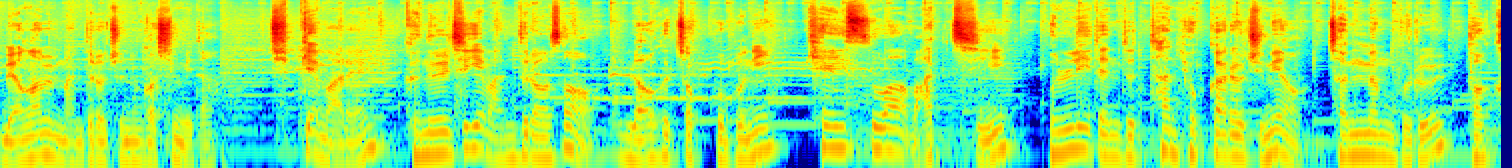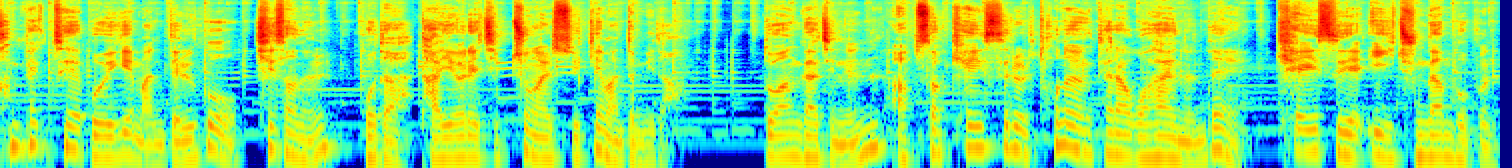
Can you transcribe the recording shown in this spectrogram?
명암을 만들어주는 것입니다. 쉽게 말해 그늘지게 만들어서 러그 쪽 부분이 케이스와 마치 분리된 듯한 효과를 주며 전면부를 더 컴팩트해 보이게 만들고 시선을 보다 다이얼에 집중할 수 있게 만듭니다. 또 한 가지는 앞서 케이스를 토너 형태라고 하였는데 케이스의 이 중간 부분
